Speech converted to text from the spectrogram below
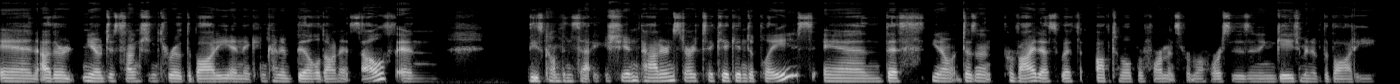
and other, you know, dysfunction throughout the body, and it can kind of build on itself and these compensation patterns start to kick into place and this you know doesn't provide us with optimal performance from our horses and engagement of the body.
